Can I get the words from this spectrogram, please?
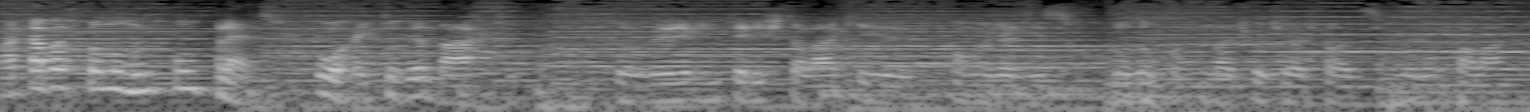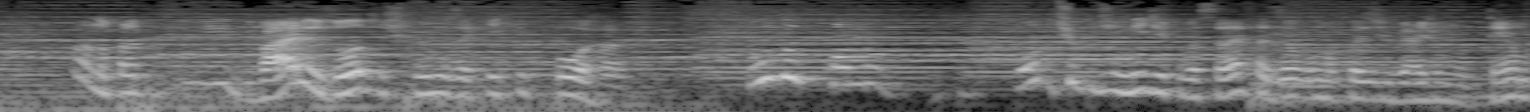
acaba ficando muito complexo. Porra, aí tu vê Dark, tu vê Interestelar, que, como eu já disse, toda oportunidade que eu tiver de falar filme eu vou falar. Mano, pra, e vários outros filmes aqui que, porra, tudo como. Todo tipo de mídia que você vai fazer alguma coisa de viagem no tempo,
